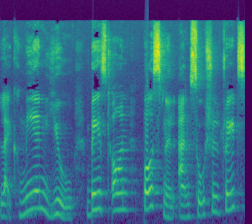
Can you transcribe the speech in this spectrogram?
like me and you based on personal and social traits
